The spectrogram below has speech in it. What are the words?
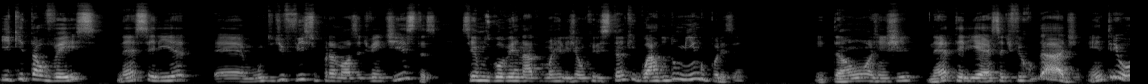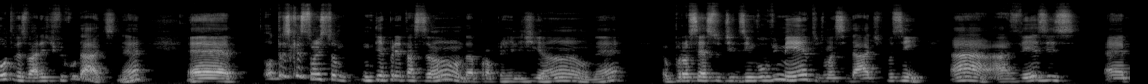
e que talvez né, seria é, muito difícil para nós adventistas sermos governados por uma religião cristã que guarda o domingo, por exemplo. Então a gente né, teria essa dificuldade, entre outras várias dificuldades. Né? É, outras questões sobre interpretação da própria religião, né? O processo de desenvolvimento de uma cidade, tipo assim, ah, às vezes é,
